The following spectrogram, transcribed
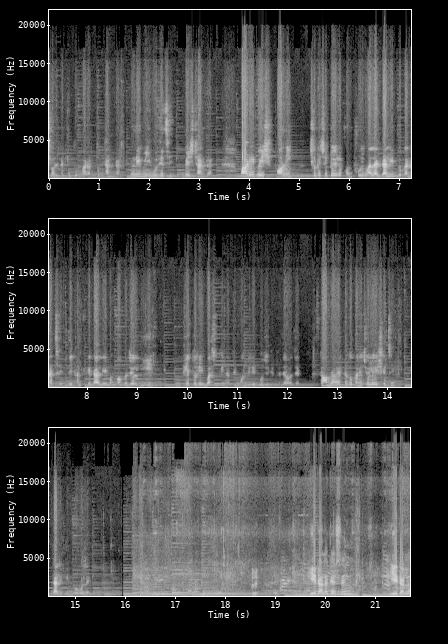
জলটা কিন্তু মারাত্মক ঠান্ডা। নেমেই বুঝেছি, বেশ ঠান্ডা। পাড়ে বেশ অনেক ছোট ছোট এরকম ফুলমালার ডালির দোকান আছে, যেখান থেকে ডালি এবং গঙ্গা জল নিয়ে ভেতরে বাসুকিনাথের মন্দিরে পুজো দিতে যাওয়া যায় তো আমরাও একটা দোকানে চলে এসেছি ডালি কিনবো বলে ये डाला कैसे ये डाला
